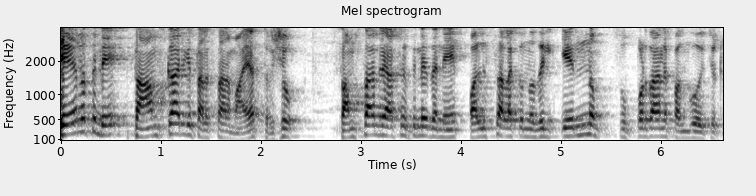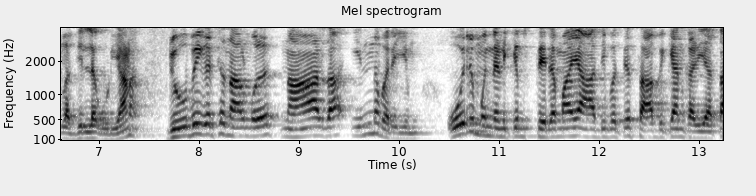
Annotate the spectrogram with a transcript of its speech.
കേരളത്തിന്റെ സാംസ്കാരിക തലസ്ഥാനമായ തൃശൂർ. സംസ്ഥാന രാഷ്ട്രീയത്തിന്റെ തന്നെ പൾസ് അളക്കുന്നതിൽ എന്നും സുപ്രധാന പങ്ക് വഹിച്ചിട്ടുള്ള ജില്ല കൂടിയാണ്. രൂപീകരിച്ച നാൾ മുതൽ നാളത ഇന്ന് വരെയും ഒരു മുന്നണിക്കും സ്ഥിരമായ ആധിപത്യം സ്ഥാപിക്കാൻ കഴിയാത്ത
